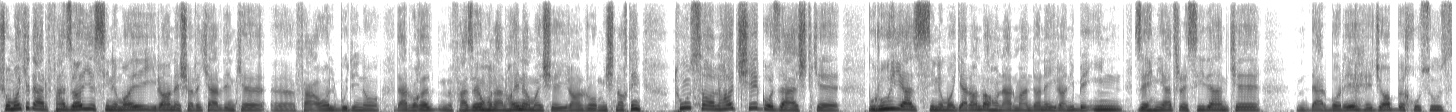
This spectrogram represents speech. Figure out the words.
شما که در فضای سینمای ایران اشاره کردین که فعال بودین و در واقع فضای هنرهای نمایش ایران رو میشناختین تو اون سالها چه گذشت که گروهی از سینماگران و هنرمندان ایرانی به این ذهنیت رسیدند که درباره هجاب به خصوص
